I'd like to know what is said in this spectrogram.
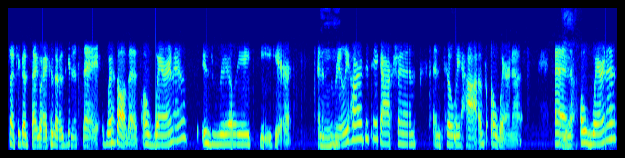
such a good segue because I was going to say, with all this, awareness is really key here. And mm-hmm. it's really hard to take action until we have awareness. And yeah. awareness,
